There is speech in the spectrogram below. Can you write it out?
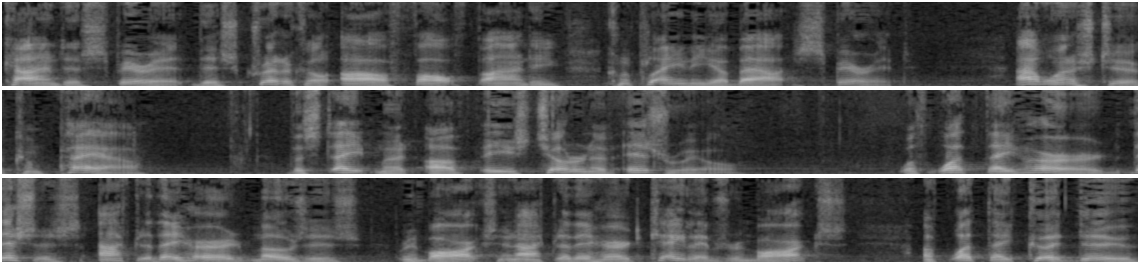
kind of spirit, this critical of fault finding, complaining about spirit. I want us to compare the statement of these children of Israel with what they heard. This is after they heard Moses' remarks and after they heard Caleb's remarks of what they could do.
